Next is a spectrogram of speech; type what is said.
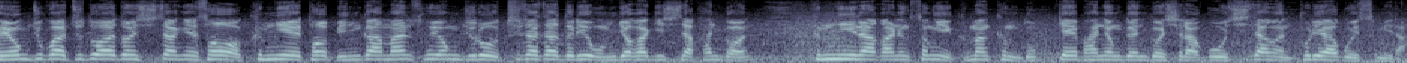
대형주가 주도하던 시장에서 금리에 더 민감한 소형주로 투자자들이 옮겨가기 시작한 건 금리 인하 가능성이 그만큼 높게 반영된 것이라고 시장은 풀이하고 있습니다.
